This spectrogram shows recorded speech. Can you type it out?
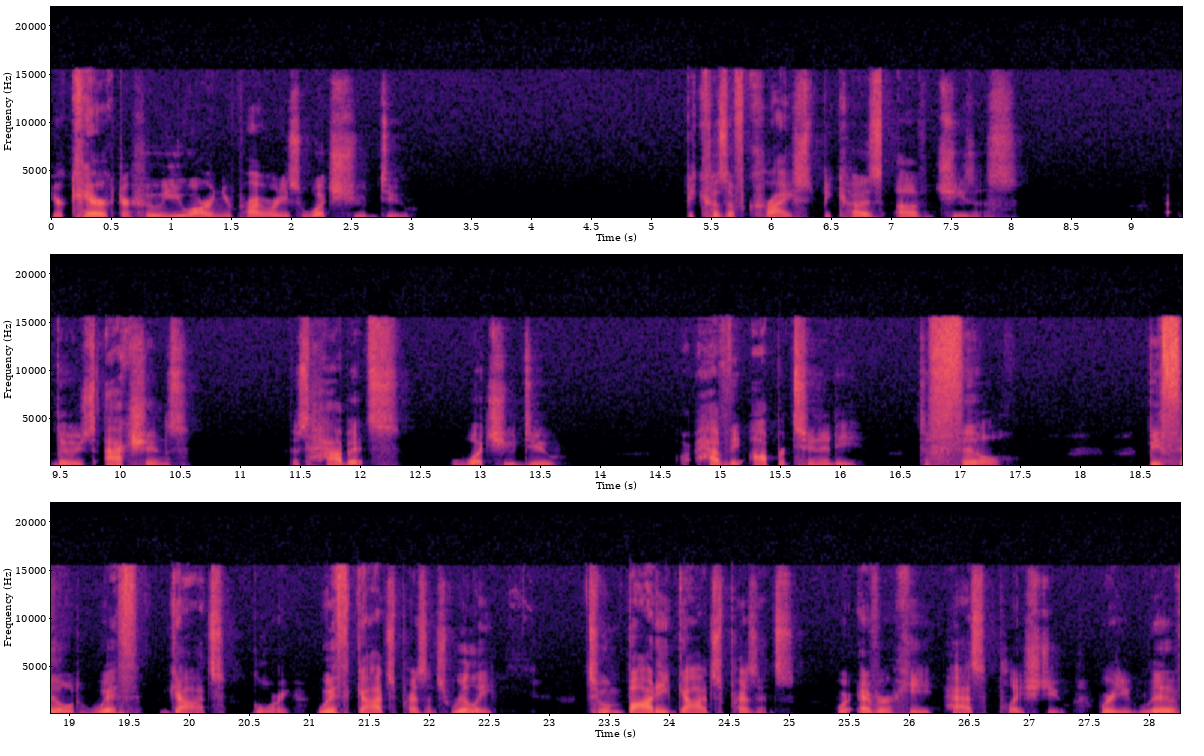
your character, who you are and your priorities, what you do. Because of Christ, because of Jesus. Those actions, those habits, what you do have the opportunity to fill, be filled with God's glory, with God's presence. Really, to embody God's presence wherever He has placed you, where you live,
